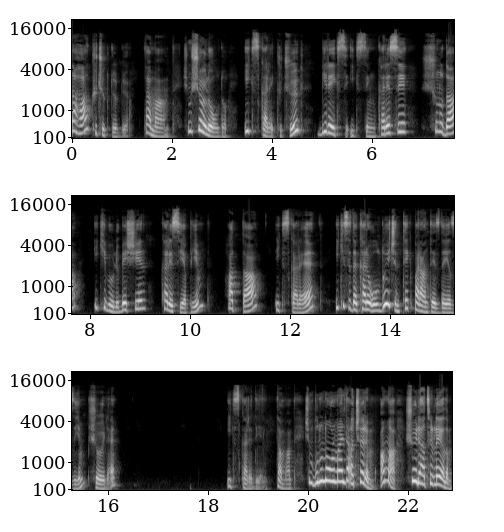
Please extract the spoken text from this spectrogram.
daha küçüktür diyor. Tamam. Şimdi şöyle oldu. x kare küçük. 1 eksi x'in karesi. Şunu da 2 bölü 5'in karesi yapayım. Hatta x kare. İkisi de kare olduğu için tek parantezde yazayım. Şöyle. x kare diyelim. Tamam. Şimdi bunu normalde açarım ama şöyle hatırlayalım.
